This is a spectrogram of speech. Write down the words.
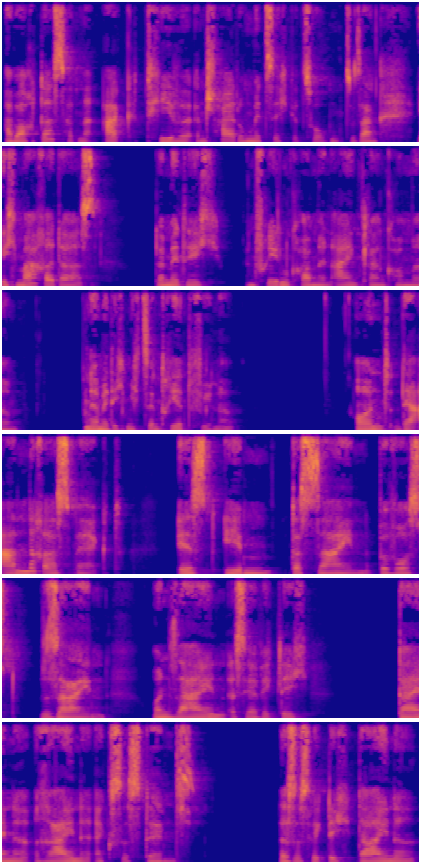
aber auch das hat eine aktive Entscheidung mit sich gezogen, zu sagen, ich mache das, damit ich in Frieden komme, in Einklang komme, damit ich mich zentriert fühle. Und der andere Aspekt ist eben das Sein, bewusst Sein. Und Sein ist ja wirklich deine reine Existenz. Das ist wirklich deine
